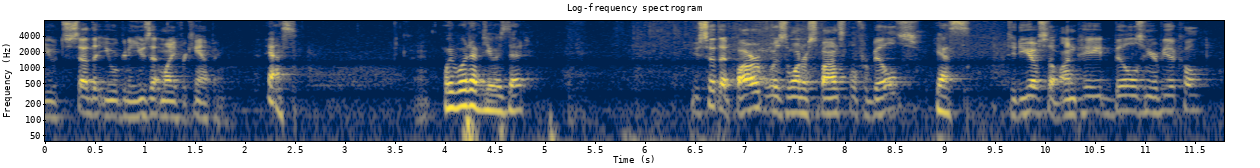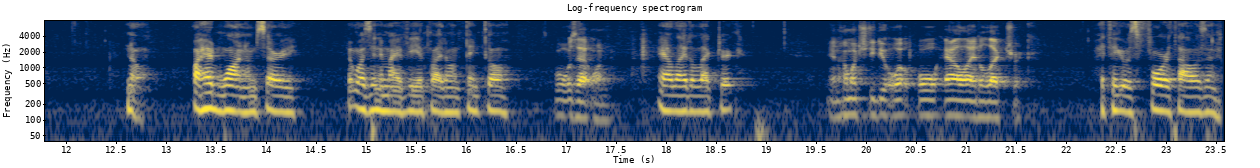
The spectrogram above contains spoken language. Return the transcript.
You said that you were going to use that money for camping. Yes. Okay. We would have used it. You said that Barb was the one responsible for bills. Yes. Did you have some unpaid bills in your vehicle? No. I had one, I'm sorry. It wasn't in my vehicle, I don't think, though. What was that one? Allied Electric. And how much did you owe, owe Allied Electric? I think it was 4000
